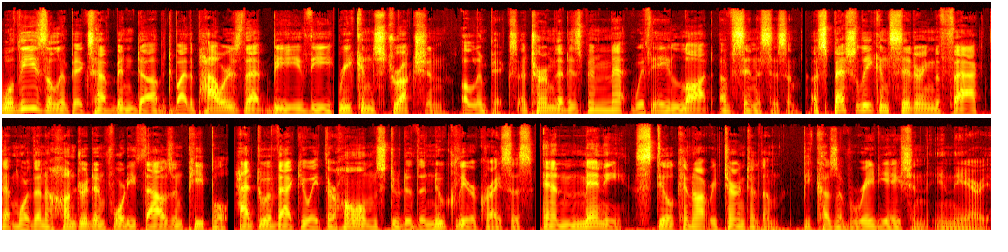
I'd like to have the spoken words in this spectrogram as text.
Well, these Olympics have been dubbed by the powers that be the Reconstruction Olympics, a term that has been met with a lot of cynicism, especially considering the fact that more than 140,000 people had to evacuate their homes due to the nuclear crisis, and many still cannot return to them because of radiation in the area.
